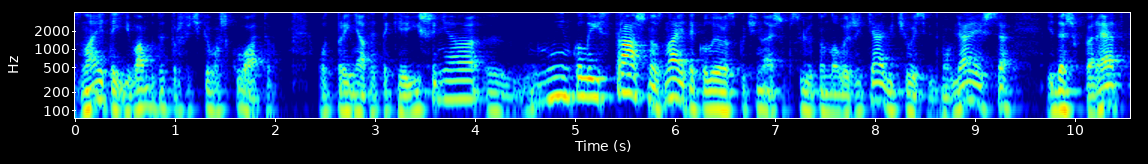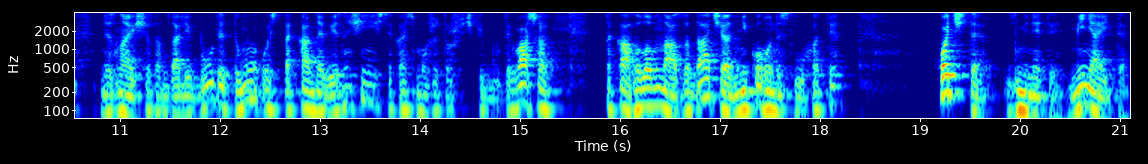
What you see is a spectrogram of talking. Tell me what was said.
знаєте, і вам буде трошечки важкувато. От прийняти таке рішення. Ну, інколи і страшно, знаєте, коли розпочинаєш абсолютно нове життя, від чогось відмовляєшся, ідеш вперед, не знаєш, що там далі буде. Тому ось така невизначеність якась може трошечки бути. Ваша така головна задача нікого не слухати. Хочете змінити? Міняйте.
